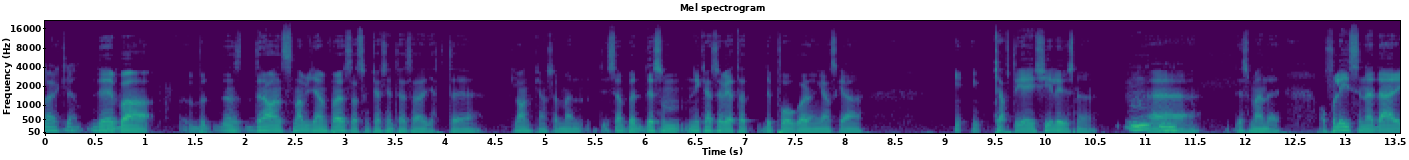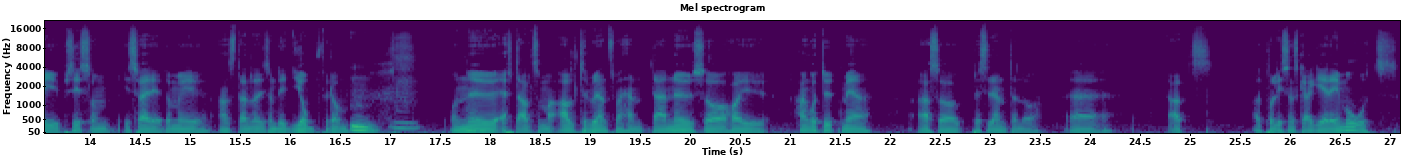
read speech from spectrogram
verkligen. Det är bara, dra en snabb jämförelse som kanske inte är så här jättelångt kanske men till exempel det som, ni kanske vet att det pågår en ganska kraftig grej i Chile just nu. Mm. Eh, det som händer. Och poliserna där är ju precis som i Sverige, de är ju anställda, liksom, det är ett jobb för dem. Mm. Mm. Och nu efter allt som, allt turbulent som har hänt där nu så har ju han gått ut med, alltså presidenten då, eh, att, att polisen ska agera emot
